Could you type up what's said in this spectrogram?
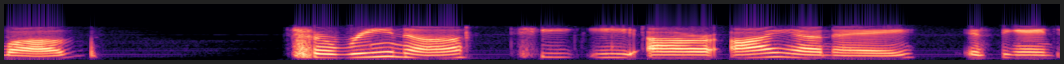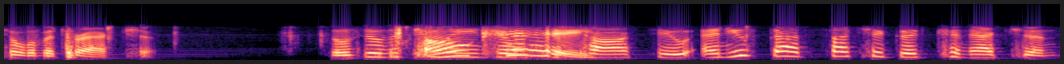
love. Terina T E R I N A is the angel of attraction. Those are the two angels Okay. to talk to, and you've got such a good connection.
